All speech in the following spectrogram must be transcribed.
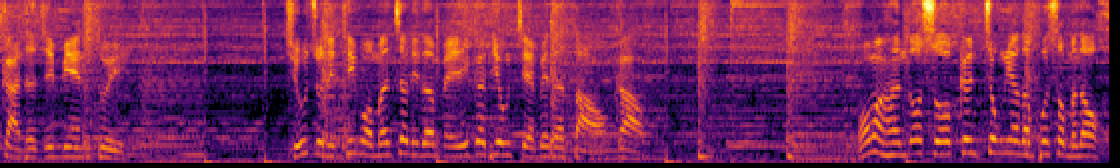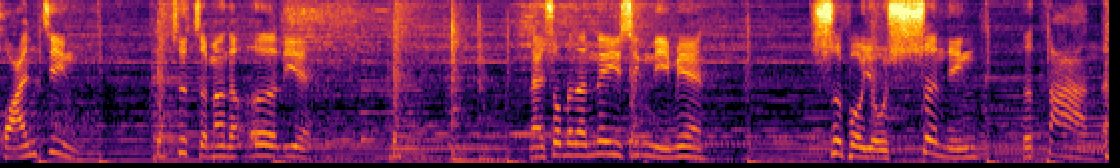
敢的去面对。求主，你听我们这里的每一个弟兄姐妹的祷告，我们很多时候更重要的不是我们的环境是怎么样的恶劣，乃是我们的内心里面是否有圣灵的大能，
